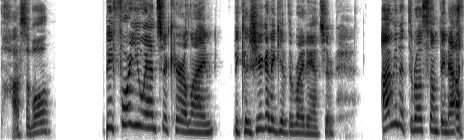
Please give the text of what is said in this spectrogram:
possible? Before you answer, Karoline, because you're going to give the right answer, I'm going to throw something out.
